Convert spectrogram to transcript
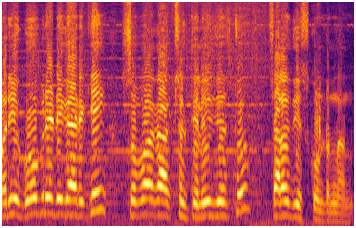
మరియు గోపిరెడ్డి గారికి శుభాకాంక్షలు తెలియజేస్తూ సెలవు తీసుకుంటున్నాను.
